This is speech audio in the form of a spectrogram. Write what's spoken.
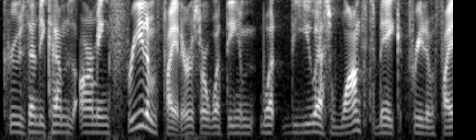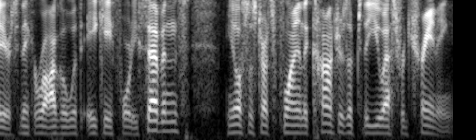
Cruise then becomes arming freedom fighters, or what the what the U.S. wants to make freedom fighters in Nicaragua with AK-47s. He also starts flying the Contras up to the U.S. for training.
